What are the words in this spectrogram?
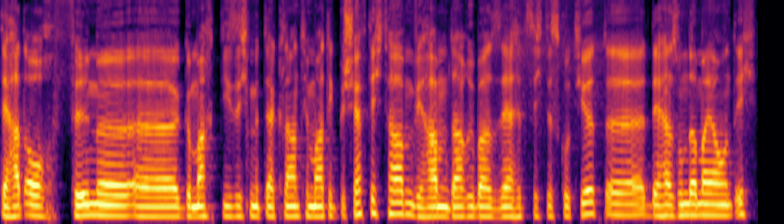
Der hat auch Filme äh, gemacht, die sich mit der Clan-Thematik beschäftigt haben. Wir haben darüber sehr hitzig diskutiert, äh, der Herr Sundermeier und ich.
